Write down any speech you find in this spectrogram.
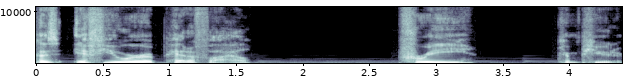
because if you were a pedophile pre computer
